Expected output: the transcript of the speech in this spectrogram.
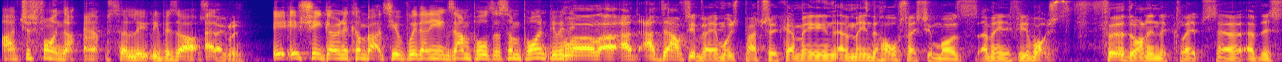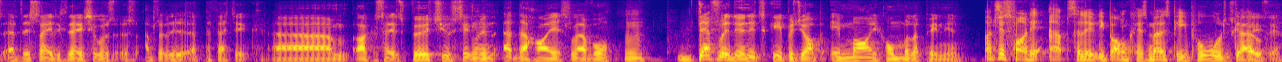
I just find that absolutely bizarre. Uh, staggering. i- is she going to come back to you with any examples at some point? Do think? Well, I, I, I doubt it very much, Patrick. I mean, I mean, the whole session was. I mean, if you watched further on in the clips uh, of this of this lady today, she was absolutely uh, pathetic. Um, like I say, it's virtue signalling at the highest level. Definitely doing it to keep a job, in my humble opinion. I just find it absolutely bonkers. Most people would go, crazy.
